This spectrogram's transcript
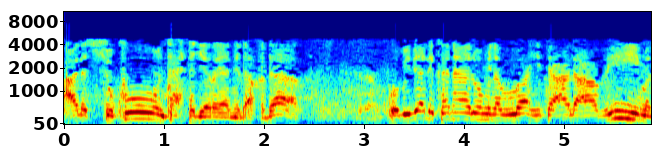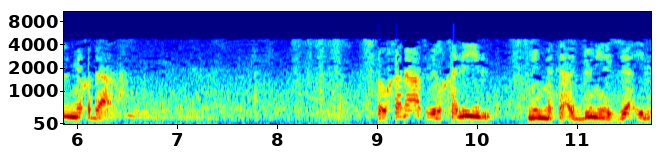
على السكون تحت جريان الأقدار. وبذلك نالوا من الله تعالى عظيم المقدار. والقناعة بالقليل من متاع الدنيا الزائل.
